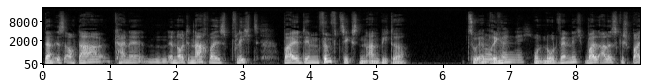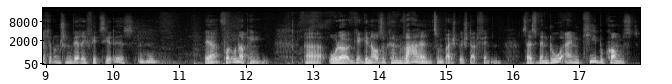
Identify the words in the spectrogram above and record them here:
dann ist auch da keine erneute Nachweispflicht bei dem 50. Anbieter zu erbringen Notwendig. und notwendig, weil alles gespeichert und schon verifiziert ist Mhm. ja, von Unabhängigen. Äh, oder ge genauso können Wahlen zum Beispiel stattfinden. Das heißt, wenn du einen Key bekommst,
